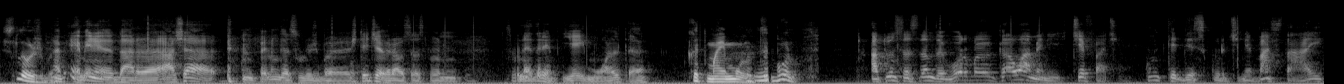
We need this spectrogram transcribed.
Slujbă. E bine, dar așa, pe lângă slujbă, știi ce vreau să spun? Spune drept, ei mult, a? Cât mai mult. Bun. Atunci să stăm de vorbă ca oamenii. Ce faci? Cum te descurci? Nevasta ai?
